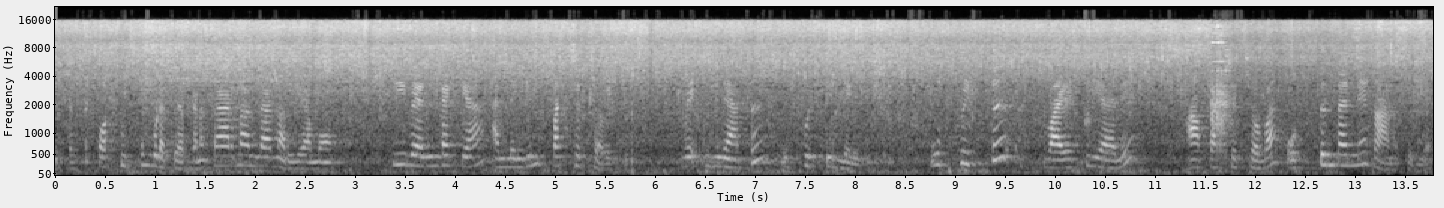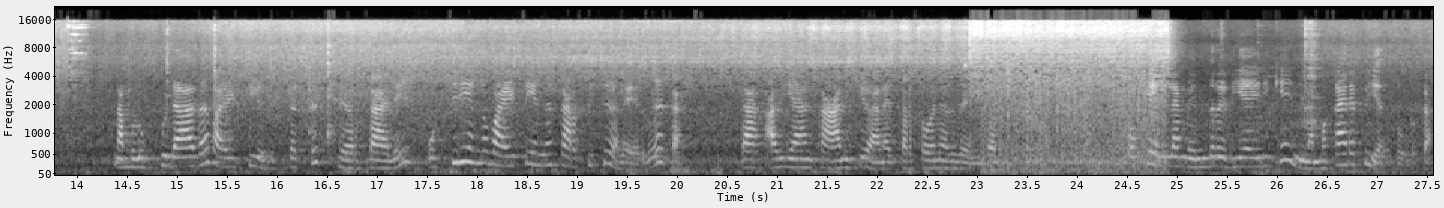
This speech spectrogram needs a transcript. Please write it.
ഇട്ടിട്ട് കുറച്ച് ഉപ്പും കൂടെ ചേർക്കണം. കാരണം എന്താണെന്നറിയാമോ? ഈ വെണ്ടയ്ക്ക അല്ലെങ്കിൽ പച്ചച്ചവയ്ക്കും ഇതിനകത്ത് ഉപ്പിട്ടില്ലെങ്കിൽ ഉപ്പിട്ട് വഴറ്റിയാൽ ആ പച്ചച്ചുവ ഒട്ടും തന്നെ കാണത്തില്ല. നമ്മൾ ഉപ്പിടാതെ വഴറ്റി എടുത്തിട്ട് ചേർത്താൽ ഒത്തിരി അങ്ങ് വഴറ്റി അങ്ങ് കറപ്പിച്ച് കളയരുത് കേട്ടോ. അത് ഞാൻ കാണിക്കുകയാണ് എത്രത്തോനെ അത് വെന്തത്. ഒക്കെ എല്ലാം വെന്ത് റെഡിയായിരിക്കുക ഇനി നമുക്ക് അരപ്പ് ചേർത്ത് കൊടുക്കാം.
